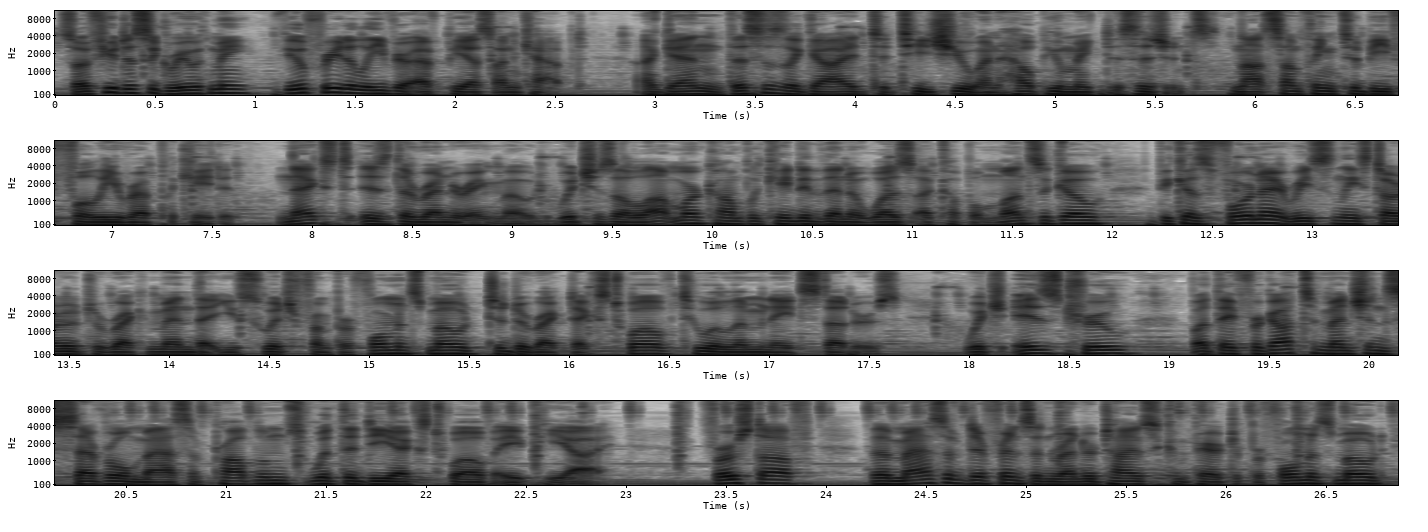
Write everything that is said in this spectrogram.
so if you disagree with me, feel free to leave your FPS uncapped. Again, this is a guide to teach you and help you make decisions, not something to be fully replicated. Next is the rendering mode, which is a lot more complicated than it was a couple months ago, because Fortnite recently started to recommend that you switch from performance mode to DirectX 12 to eliminate stutters, which is true, but they forgot to mention several massive problems with the DX12 API. First off, the massive difference in render times compared to performance mode,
